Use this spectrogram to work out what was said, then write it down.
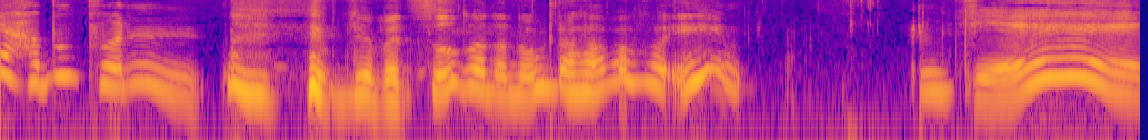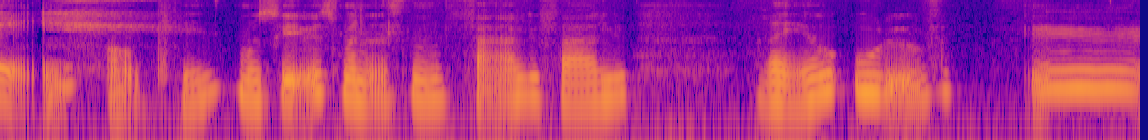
jeg hoppede på den. Bliver man sød, når der er nogen, der hopper på en? Ja. Okay, måske hvis man er sådan en farlig, farlig ræveulv. Mm.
